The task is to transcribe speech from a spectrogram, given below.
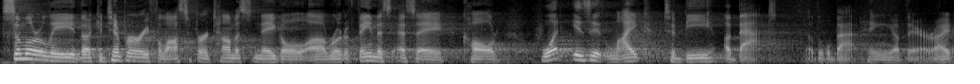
Similarly, the contemporary philosopher Thomas Nagel uh, wrote a famous essay called What is It Like to Be a Bat? That little bat hanging up there, right?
